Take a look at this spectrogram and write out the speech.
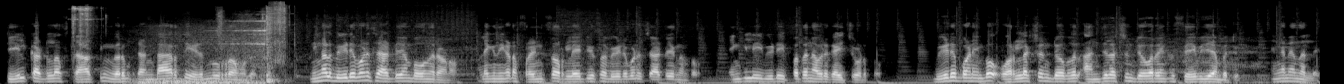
സ്റ്റീൽ കട്ടുള്ള സ്റ്റാർട്ടിംഗ് വെറും രണ്ടായിരത്തി എഴുന്നൂറ് രൂപ മുതൽ. നിങ്ങൾ വീട് പണി സ്റ്റാർട്ട് ചെയ്യാൻ പോകുന്നവരാണോ? അല്ലെങ്കിൽ നിങ്ങളുടെ ഫ്രണ്ട്സോ റിലേറ്റീവ്സോ വീട് പണി സ്റ്റാർട്ട് ചെയ്യുന്നുണ്ടോ? എങ്കിൽ ഈ വീഡിയോ ഇപ്പൊ തന്നെ അവർ കഴിച്ചു കൊടുത്തു. വീട് പണിയുമ്പോൾ ഒരു ലക്ഷം രൂപ മുതൽ അഞ്ച് ലക്ഷം രൂപ വരെ നിങ്ങൾക്ക് സേവ് ചെയ്യാൻ പറ്റും. എങ്ങനെയെന്നല്ലേ?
